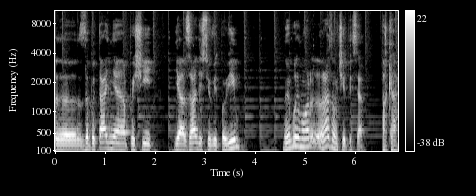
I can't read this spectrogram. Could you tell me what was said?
е, запитання пишіть. Я з радістю відповім. Ну і будемо разом вчитися. Пока.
